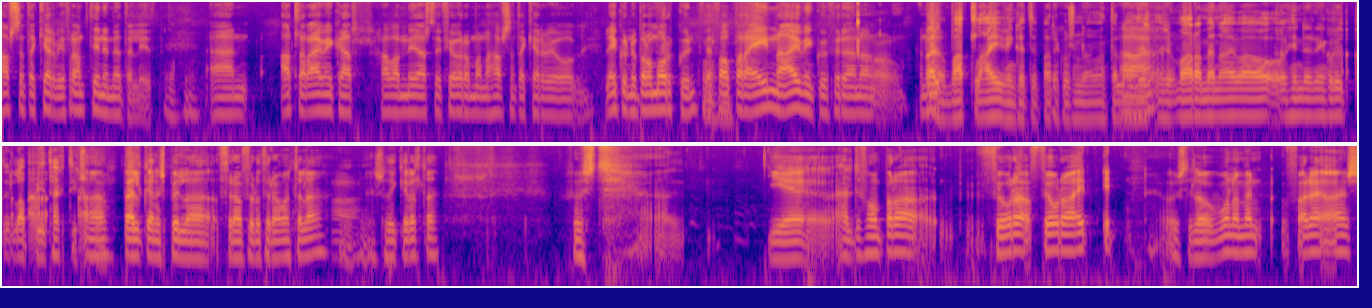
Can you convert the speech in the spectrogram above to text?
hafsendakerfi í framtíðinu með þetta lið uh -huh. en allar æfingar hafa miðast við fjóra manna hafsendakerfi og mm. leikurinn er bara morgun, þeir fá bara eina æfingu fyrir þennan Valla æfing, þetta er bara eitthvað svona þessi varamenn æfa og hinn er einhverju lappi í taktík sko. Belgarnir spila þrjá fjóru þrjá vantilega eins og þeir gera alltaf Þú veist Ég heldur fáum bara fjóra, fjóra, einn, einn. Þú veist, að vona menn fari aðeins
